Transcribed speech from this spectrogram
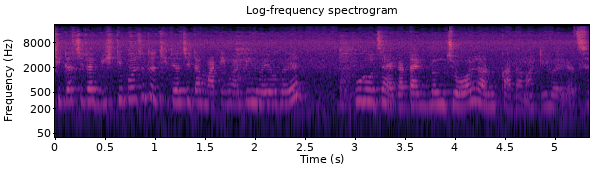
ছিটা ছিটা বৃষ্টি পড়েছে তো ছিটা ছিটা মাটি মাটি হয়ে হয়ে পুরো জায়গাটা একদম জল আর কাদা মাটি হয়ে গেছে।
